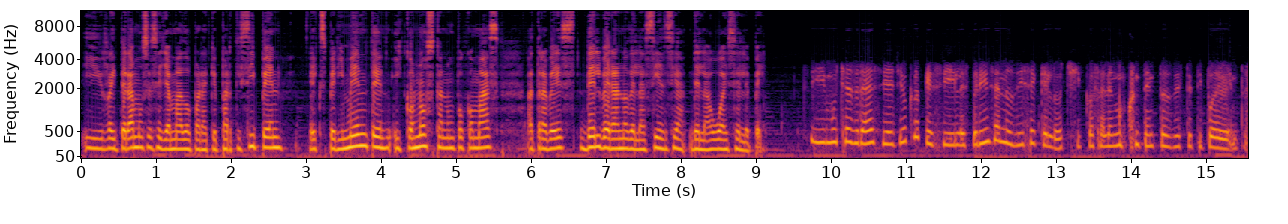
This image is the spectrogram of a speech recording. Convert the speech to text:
y reiteramos ese llamado para que participen experimenten y conozcan un poco más a través del verano de la ciencia de la UASLP. Sí, muchas gracias. Yo creo que sí, la experiencia nos dice que los chicos salen muy contentos de este tipo de eventos.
